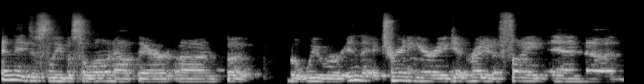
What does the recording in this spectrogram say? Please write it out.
And they just leave us alone out there um, but but we were in the training area getting ready to fight and uh,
